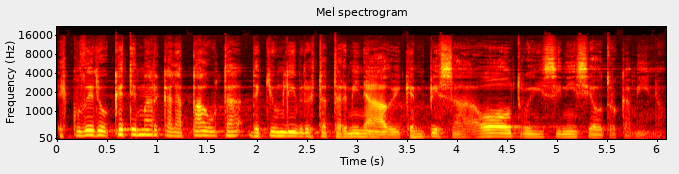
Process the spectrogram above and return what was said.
Escudero, ¿qué te marca la pauta de que un libro está terminado y que empieza otro y se inicia otro camino?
